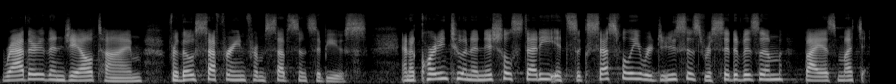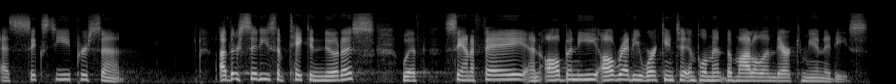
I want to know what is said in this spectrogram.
rather than jail time for those suffering from substance abuse. And according to an initial study, it successfully reduces recidivism by as much as 60 percent. Other cities have taken notice, with Santa Fe and Albany already working to implement the model in their communities.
